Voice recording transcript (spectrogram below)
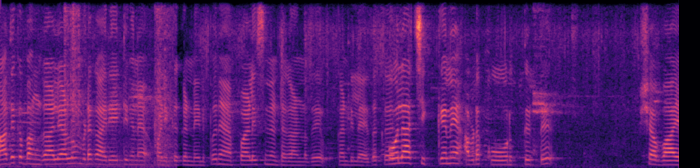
ആദ്യമൊക്കെ ബംഗാളികളും ഇവിടെ കാര്യമായിട്ട് ഇങ്ങനെ പണിക്കൊക്കെ ഉണ്ടായിരുന്നു. ഇപ്പോൾ നേപ്പാളീസിനെ കേട്ടോ കാണുന്നത്. കണ്ടില്ലേ? ഇതൊക്കെ പോലെ ആ ചിക്കനെ അവിടെ കോർത്തിട്ട് ഷവായ.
